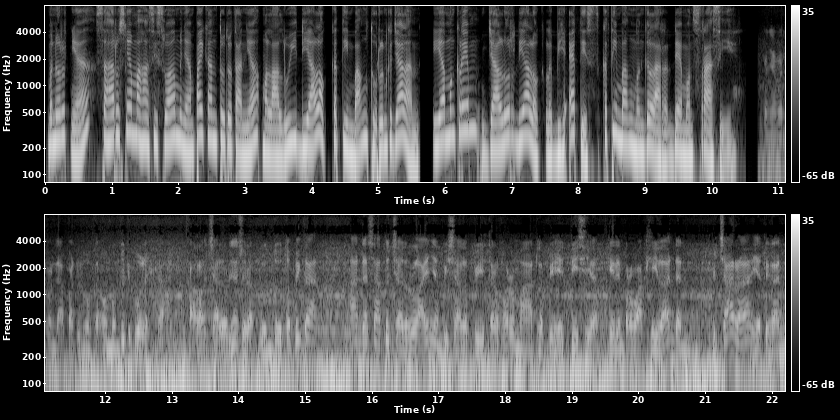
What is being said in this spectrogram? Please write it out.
Menurutnya, seharusnya mahasiswa menyampaikan tuntutannya melalui dialog ketimbang turun ke jalan. Ia mengklaim jalur dialog lebih etis ketimbang menggelar demonstrasi penyampaian pendapat di muka umum itu dibolehkan kalau jalurnya sudah buntu. Tapi kan ada satu jalur lain yang bisa lebih terhormat, lebih etis ya. Kirim perwakilan dan bicara ya dengan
